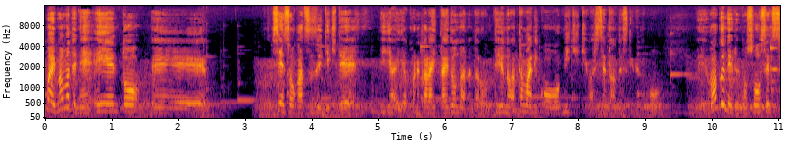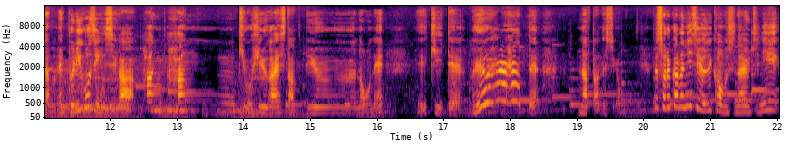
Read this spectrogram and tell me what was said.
まあ今までね、永遠と、えー、戦争が続いてきて、いやいや、これから一体どうなるんだろうっていうのはたまにこう見聞きはしてたんですけれども、えーワグネルの創設者のね、プリゴジン氏が反、反旗を翻したっていうのをね、えー聞いて、えーってなったんですよ。で、それから24時間もしないうちに、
